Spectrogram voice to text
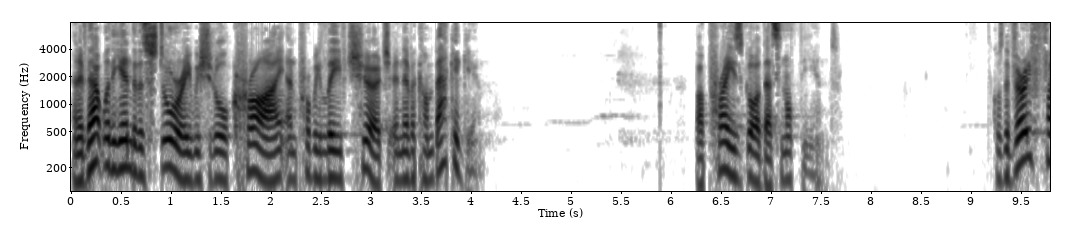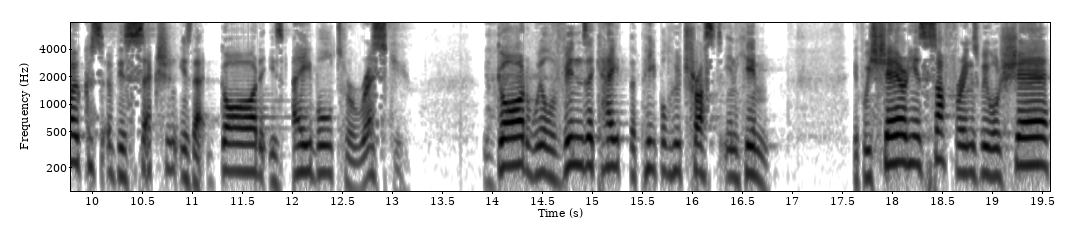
And if that were the end of the story, we should all cry and probably leave church and never come back again. But praise God, that's not the end. Because the very focus of this section is that God is able to rescue. God will vindicate the people who trust in Him. If we share in His sufferings, we will share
